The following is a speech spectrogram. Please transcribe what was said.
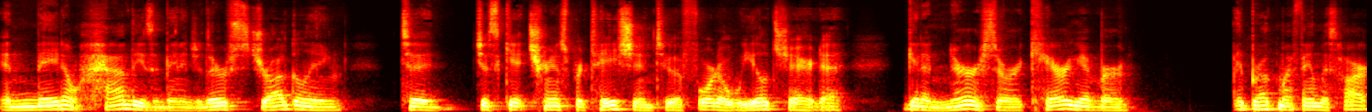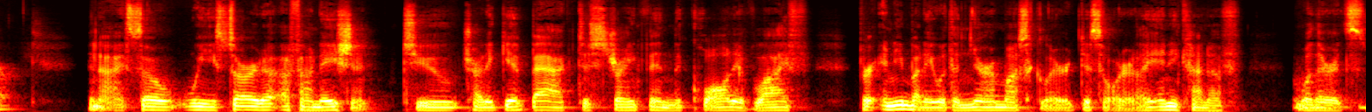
and they don't have these advantages, they're struggling to just get transportation, to afford a wheelchair, to get a nurse or a caregiver. It broke my family's heart. And I, so we started a foundation to try to give back to strengthen the quality of life for anybody with a neuromuscular disorder, like any kind of, whether it's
